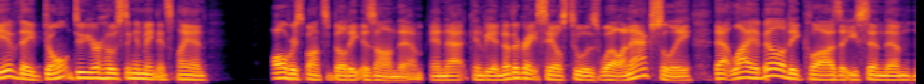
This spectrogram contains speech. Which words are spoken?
if they don't do your hosting and maintenance plan all responsibility is on them. And that can be another great sales tool as well. And actually, that liability clause that you send them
